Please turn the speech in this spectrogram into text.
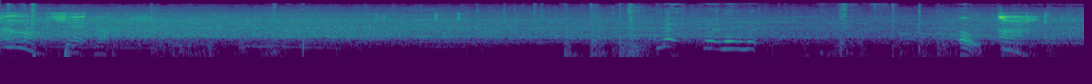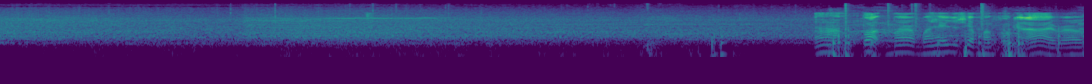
Oh shit, no. No, no, no, no, no. Oh. Ah. Ah, fuck, man. My head just got my fucking eye, bro.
